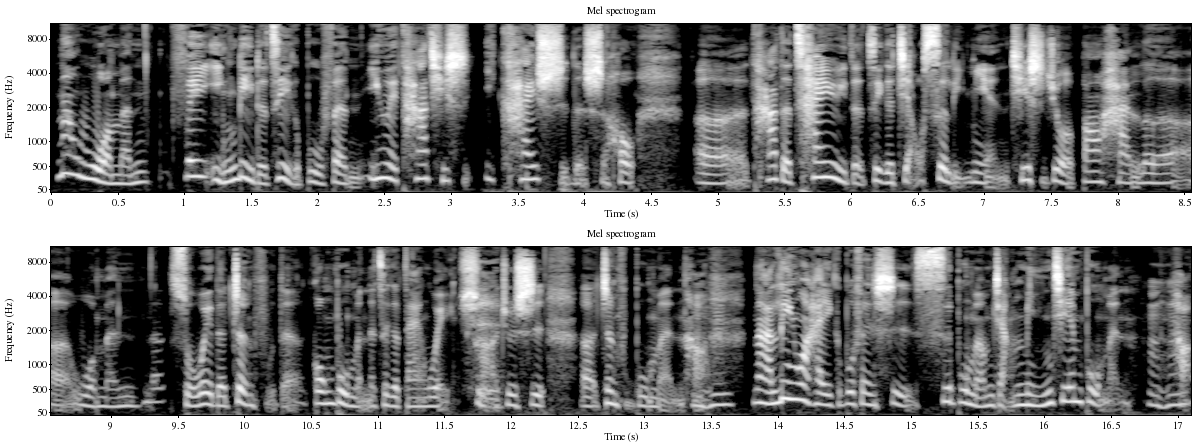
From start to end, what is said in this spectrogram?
那我们非盈利的这个部分，因为它其实一开始的时候。呃，他的参与的这个角色里面，其实就包含了呃我们所谓的政府府的公部门的这个单位，是就是呃政府部门哈。那另外还有一个部分是私部门，我们讲民间部门。嗯好，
